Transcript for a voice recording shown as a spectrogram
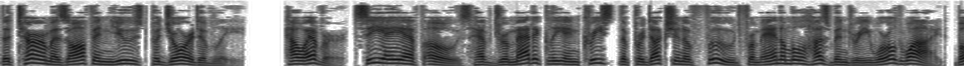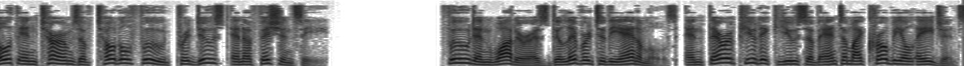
The term is often used pejoratively. However, CAFOs have dramatically increased the production of food from animal husbandry worldwide, both in terms of total food produced and efficiency. Food and water is delivered to the animals, and therapeutic use of antimicrobial agents,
